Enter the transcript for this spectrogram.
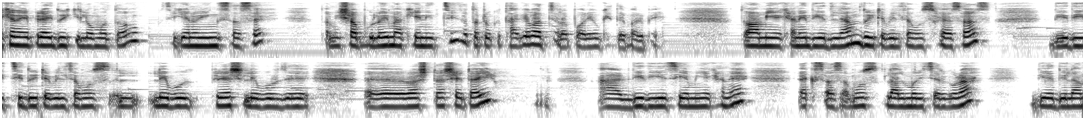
এখানে প্রায় দুই কিলো মতো চিকেন উইংস আছে। তো আমি সবগুলোই মাখিয়ে নিচ্ছি, যতটুকু থাকে বাচ্চারা পরেও খেতে পারবে। তো আমি এখানে দিয়ে দিলাম দুই টেবিল চামচ সয়া সস দিয়ে দিচ্ছি দুই টেবিল চামচ লেবু ফ্রেশ লেবুর যে রসটা সেটাই। আর দিয়ে দিয়েছি আমি এখানে এক চা চামচ লাল মরিচের গুঁড়া। দিয়ে দিলাম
